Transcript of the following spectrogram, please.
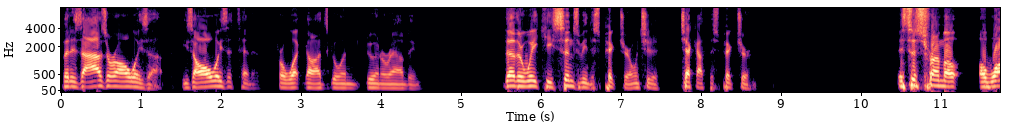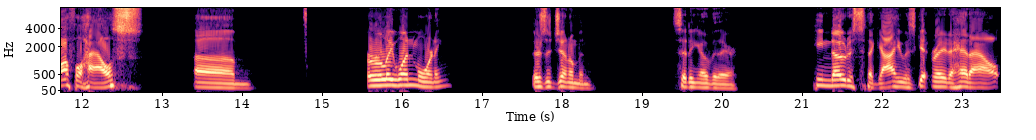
but his eyes are always up. He's always attentive for what God's going doing around him. The other week he sends me this picture. I want you to check out this picture. This is from a, a Waffle House um, early one morning. There's a gentleman sitting over there. He noticed the guy. He was getting ready to head out.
